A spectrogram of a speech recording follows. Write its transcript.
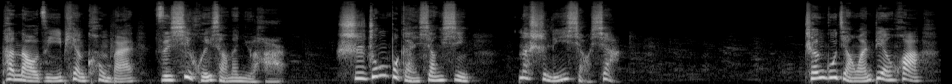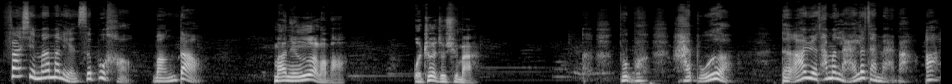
她脑子一片空白，仔细回想那女孩，始终不敢相信那是李小夏。陈谷讲完电话，发现妈妈脸色不好，忙道：“妈，您饿了吧？我这就去买。”“不不，还不饿，等阿月他们来了再买吧。”啊。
